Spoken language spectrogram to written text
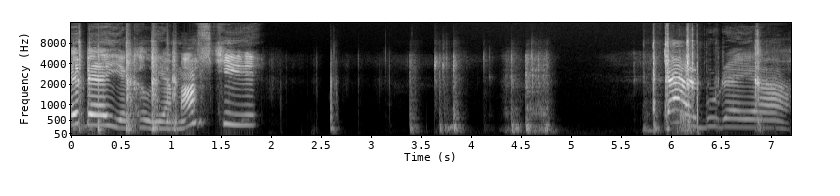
Ebe yakalayamaz ki. Gel buraya.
